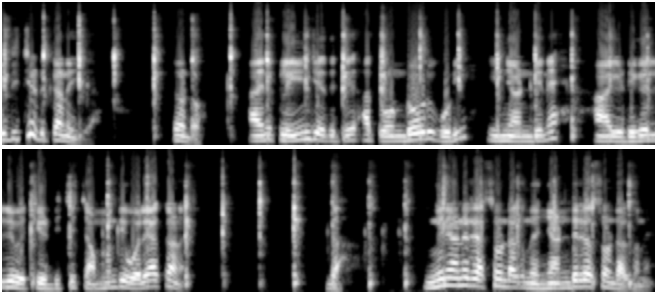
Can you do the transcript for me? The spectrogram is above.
ഇടിച്ചെടുക്കുകയാണ് ചെയ്യുക. ഇതുണ്ടോ അതിന് ക്ലീൻ ചെയ്തിട്ട് ആ തൊണ്ടോട് കൂടി ഈ ഞണ്ടിനെ ആ ഇടികല്ലിൽ വെച്ച് ഇടിച്ച് ചമ്മന്തി പോലെയാക്കാണ്. ഇതാ ഇങ്ങനെയാണ് രസം ഉണ്ടാക്കുന്നത്. ഞണ്ട് രസം ഉണ്ടാക്കുന്നത്.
